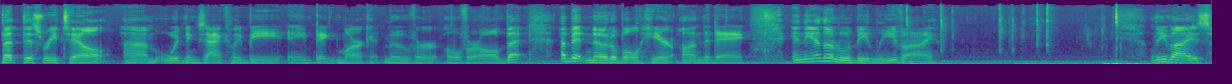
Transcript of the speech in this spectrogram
But this retail um, wouldn't exactly be a big market mover overall, but a bit notable here on the day. And the other one would be Levi. Levi's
